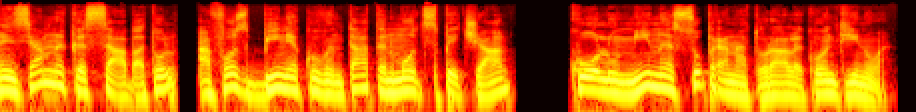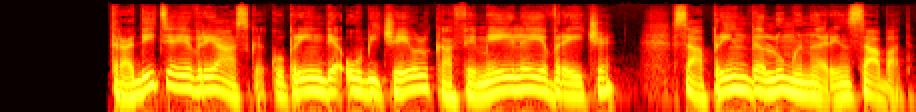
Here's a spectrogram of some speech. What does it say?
înseamnă că sabatul a fost binecuvântat în mod special cu o lumină supranaturală continuă. Tradiția evreiască cuprinde obiceiul ca femeile evreice să aprindă lumânări în sabat.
